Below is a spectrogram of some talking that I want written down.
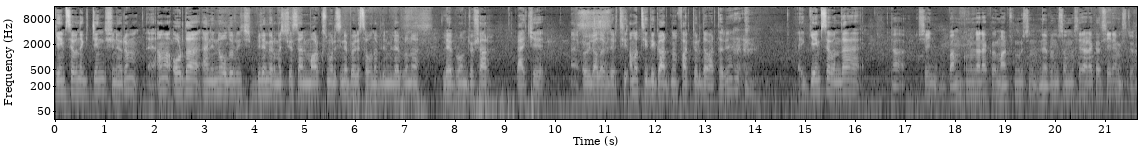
Game 7'a gideceğini düşünüyorum. E, ama orada hani ne olur hiç bilemiyorum açıkçası. Hani Marcus Morris yine böyle savunabilir mi LeBron'u? LeBron coşar. Belki yani öyle alabilir. T- ama TD Garden'ın faktörü de var tabi. Game 7'da Ya şey ben bu konuyla alakalı Marcus Morris'in LeBron'u savunmasıyla alakalı şey demek istiyorum.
